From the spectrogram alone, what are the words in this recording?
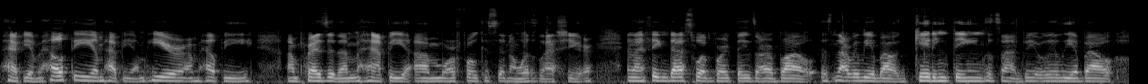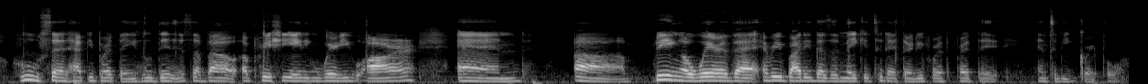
Happy I'm healthy. I'm happy I'm here. I'm happy I'm present. I'm happy I'm more focused than I was last year. And I think that's what birthdays are about. It's not really about getting things. It's not really about who said happy birthday, who didn't. It's about appreciating where you are and uh, being aware that everybody doesn't make it to their 34th birthday and to be grateful.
